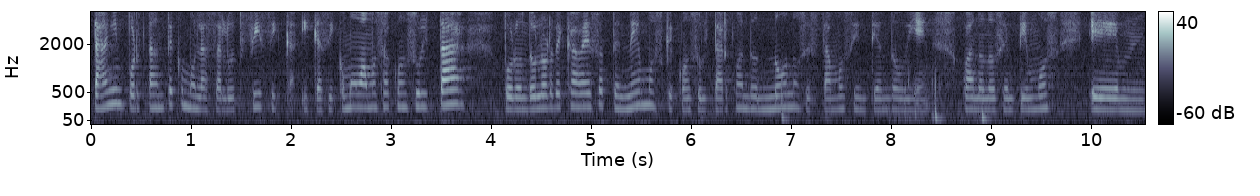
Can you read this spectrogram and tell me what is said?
tan importante como la salud física y que así como vamos a consultar por un dolor de cabeza, tenemos que consultar cuando no nos estamos sintiendo bien, cuando nos sentimos... Eh,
